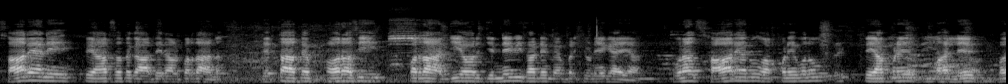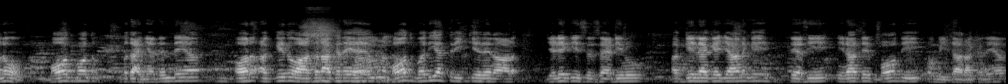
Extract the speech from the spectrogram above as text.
ਸਾਰਿਆਂ ਨੇ ਪਿਆਰ ਸਤਿਕਾਰ ਦੇ ਨਾਲ ਪ੍ਰਧਾਨ ਦਿੱਤਾ ਤੇ ਔਰ ਅਸੀਂ ਪ੍ਰਧਾਨ ਜੀ ਔਰ ਜਿੰਨੇ ਵੀ ਸਾਡੇ ਮੈਂਬਰ ਚੁਣੇ ਗਏ ਆ, ਉਹਨਾਂ ਸਾਰਿਆਂ ਨੂੰ ਆਪਣੇ ਵੱਲੋਂ ਤੇ ਆਪਣੇ ਮਹੱਲੇ ਵੱਲੋਂ ਬਹੁਤ-ਬਹੁਤ ਵਧਾਈਆਂ ਦਿੰਦੇ ਆ ਔਰ ਅੱਗੇ ਤੋਂ ਆਸ ਰੱਖਦੇ ਹਾਂ ਬਹੁਤ ਵਧੀਆ ਤਰੀਕੇ ਦੇ ਨਾਲ ਜਿਹੜੇ ਕਿ ਸੁਸਾਇਟੀ ਨੂੰ ਅੱਗੇ ਲੈ ਕੇ ਜਾਣਗੇ ਤੇ ਅਸੀਂ ਇਹਨਾਂ ਤੇ ਬਹੁਤ ਹੀ ਉਮੀਦਾਂ ਰੱਖਦੇ ਹਾਂ।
